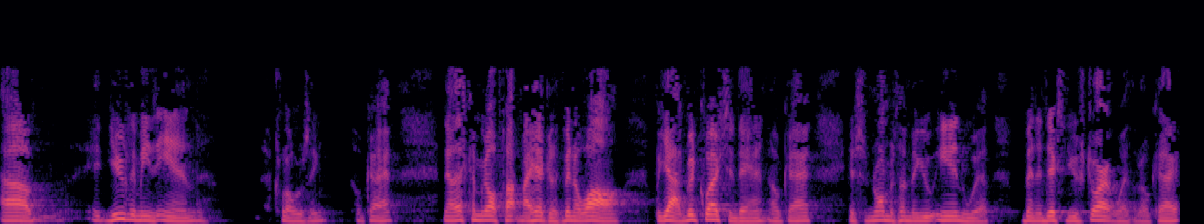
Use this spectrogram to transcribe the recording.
Uh, it usually means end, closing. Okay. Now that's coming off the top of my head because it's been a while. But yeah, good question, Dan. Okay. It's normally something you end with. Benediction, you start with it. Okay.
